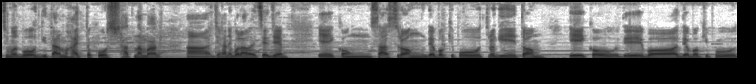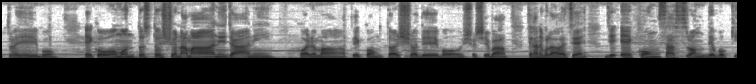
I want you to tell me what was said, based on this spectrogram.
শ্রীমদ্ ভগবদ গীতার মাহাত্ম কোর্স সাত নাম্বার যেখানে বলা হয়েছে যে, একং শাস্ত্রং দেবকী পুত্র গীতম, এক দেব দেবকী পুত্র এব, এক মন্তস্তস্য নামানি জানি, কর্মাপেকং তস্য দেব সেবা। যেখানে বলা হয়েছে যে, একং শাস্ত্রং দেবকী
